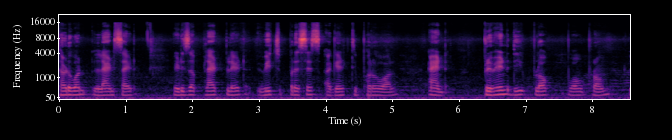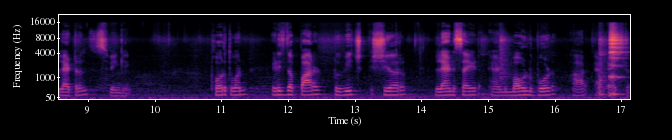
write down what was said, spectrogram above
Third one land side it is a flat plate which presses against the furrow wall and prevent the plow from lateral swinging. Fourth one, it is the part to which shear, land side and mold board are attached.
